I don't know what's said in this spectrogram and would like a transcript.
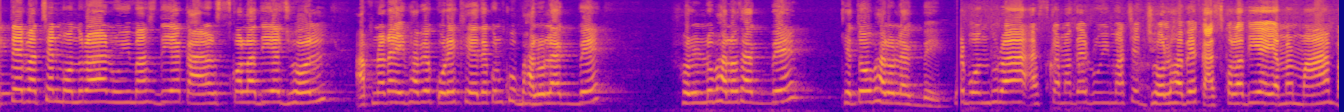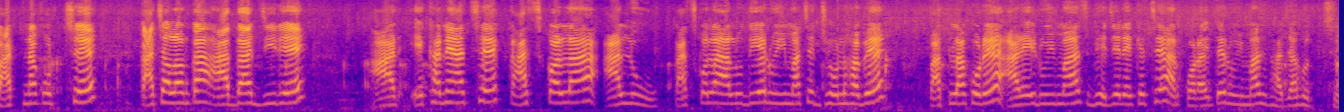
দেখতে পাচ্ছেন বন্ধুরা, রুই মাছ দিয়ে, কাঁচকলা দিয়ে ঝোল। আপনারা এইভাবে করে খেয়ে দেখুন, খুব ভালো লাগবে। শরীরও ভালো থাকবে, খেতেও ভালো লাগবে। বন্ধুরা, আজকে আমাদের রুই মাছের ঝোল হবে কাঁচকলা দিয়ে। আমার মা বাটনা করছে কাঁচা লঙ্কা, আদা, জিরে। আর এখানে আছে কাঁচকলা, আলু। কাঁচকলা, আলু দিয়ে রুই মাছের ঝোল হবে পাতলা করে। আর এই রুই মাছ ভেজে রেখেছে, আর কড়াইতে রুই মাছ ভাজা হচ্ছে।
